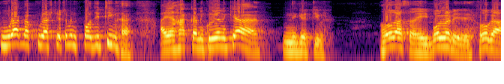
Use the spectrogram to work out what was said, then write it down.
पूरा का पूरा स्टेटमेंट पॉजिटिव है। और यहाँ कंक्लूजन क्या है? निगेटिव होगा सही। बोल रहे होगा।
